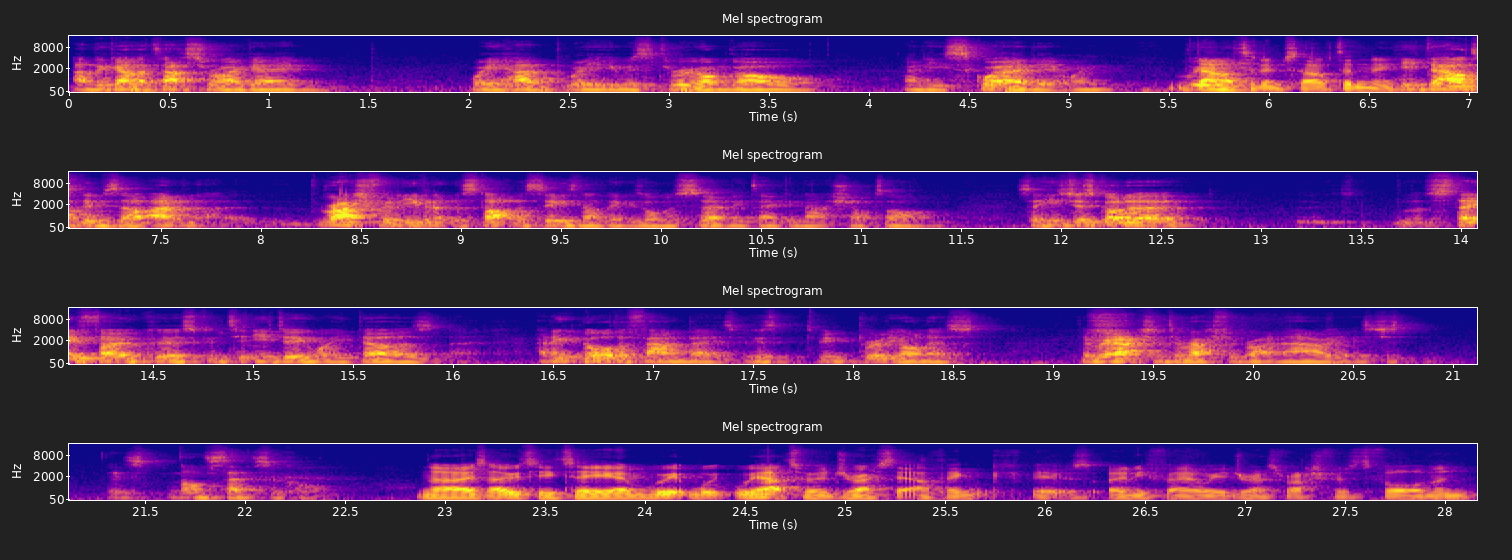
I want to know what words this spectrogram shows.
And the Galatasaray game where he had where he was through on goal and he squared it when really- Doubted himself, didn't he? He doubted himself, and uh, Rashford, even at the start of the season, I think is almost certainly taking that shot on. So he's just got to stay focused, continue doing what he does, and ignore the fan base. Because to be brutally honest, the reaction to Rashford right now is just it's nonsensical. No, it's OTT. We, we we had to address it. I think it was only fair we address Rashford's form and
